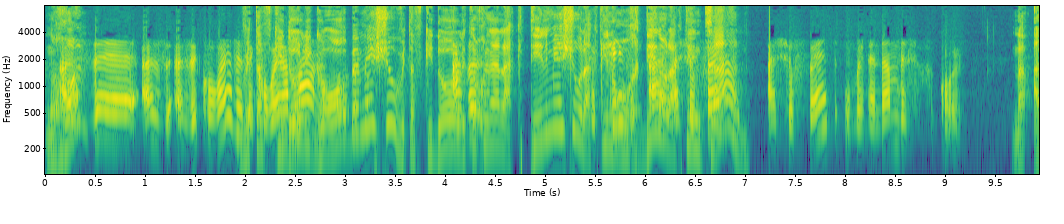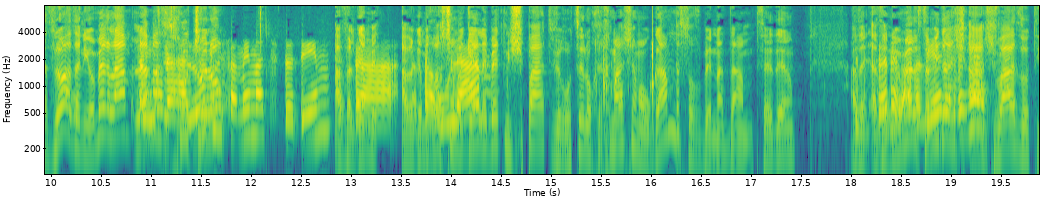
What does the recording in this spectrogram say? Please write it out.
נכון. אז, אה, אז, אז זה קורה, וזה קורה ותפקידו המון. לגרור במישהו, ותפקידו אבל- לצורך העניין להקטין מישהו, להקטין עורך דין או להקטין צד. השופט הוא בן אדם בסך הכל. אז לא, אז אני אומר, למ- למה הזכות שלו... ההתנהלות לפעמים הצדדים אבל גם, אבל גם אזרח שמגיע לבית משפט ורוצה להוכיח מה שם, הוא גם בסוף בן אדם, בסדר? אז אני, אז בסדר, אני אומר, אז תמיד יש. ההשוואה הזאת.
